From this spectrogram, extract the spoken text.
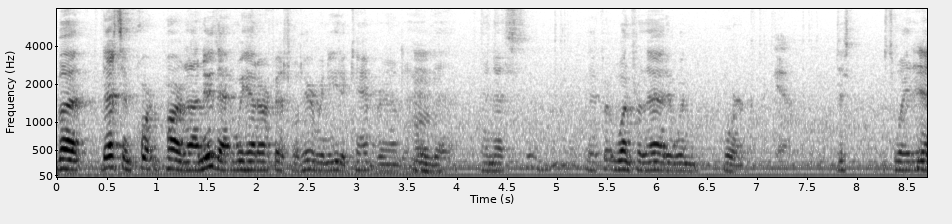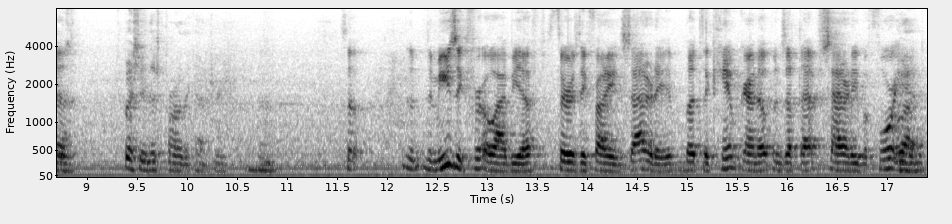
But that's an important part. I knew that when we had our festival here. We need a campground to have Hmm. that, and that's if it wasn't for that, it wouldn't work. Yeah. Just it's the way it Yeah. is, especially in this part of the country. So the, the music for OIBF Thursday, Friday, and Saturday, but the campground opens up that Saturday beforehand. Right.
